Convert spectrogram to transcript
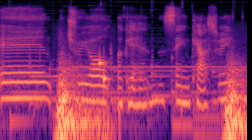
And Montreal again, St. Catherine.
